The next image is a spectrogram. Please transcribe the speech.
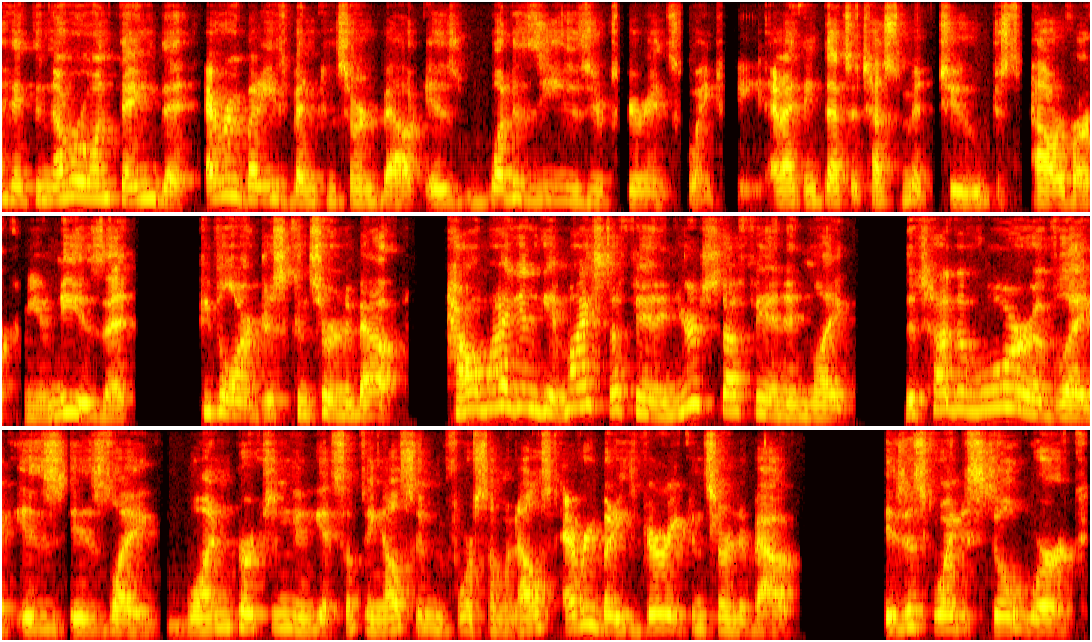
I think the number one thing that everybody's been concerned about is what is the user experience going to be? And I think that's a testament to just the power of our community is that people aren't just concerned about how am I going to get my stuff in and your stuff in and like the tug of war of like is is like one person going to get something else in before someone else. Everybody's very concerned about is this going to still work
